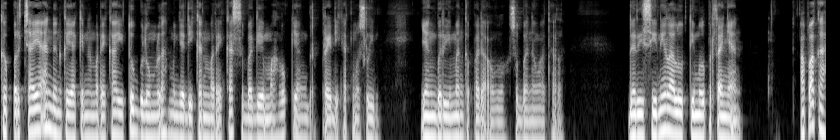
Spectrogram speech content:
kepercayaan dan keyakinan mereka itu belumlah menjadikan mereka sebagai makhluk yang berpredikat muslim, yang beriman kepada Allah Subhanahu wa taala. Dari sini lalu timbul pertanyaan, apakah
